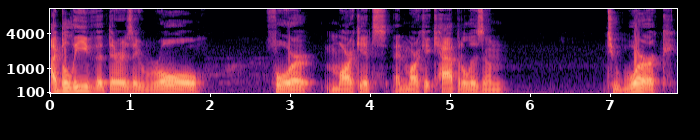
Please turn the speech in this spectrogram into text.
I believe that there is a role for markets and market capitalism to work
